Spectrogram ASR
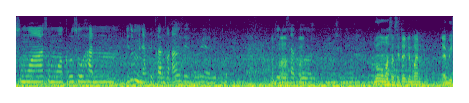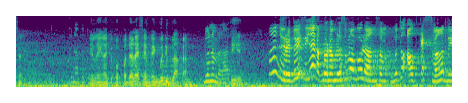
semua semua kerusuhan itu menyakitkan sekali sih tapi ya gitu. Jadi satu gue mau masuk situ cuman nggak bisa. Kenapa tuh? Nilai nggak cukup. Padahal SMP gue di belakang. 216 iya. Anjir itu isinya anak 216 semua. Gue udah langsung gue tuh outcast banget di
